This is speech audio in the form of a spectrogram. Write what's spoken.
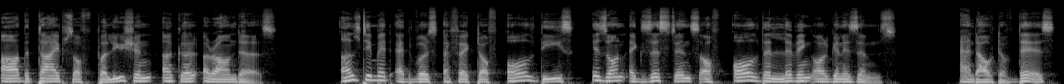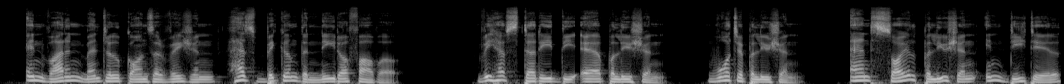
are the types of pollution occur around us. Ultimate adverse effect of all these is on existence of all the living organisms. And out of this, environmental conservation has become the need of hour. We have studied the air pollution, water pollution, and soil pollution in detail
